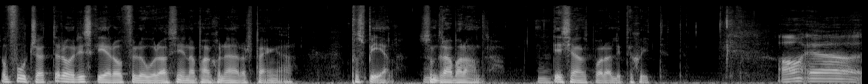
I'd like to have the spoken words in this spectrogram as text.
och fortsätter att riskera att förlora sina pensionärers pengar på spel som mm. drabbar andra. Mm. Det känns bara lite skitigt. Ja, eh,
